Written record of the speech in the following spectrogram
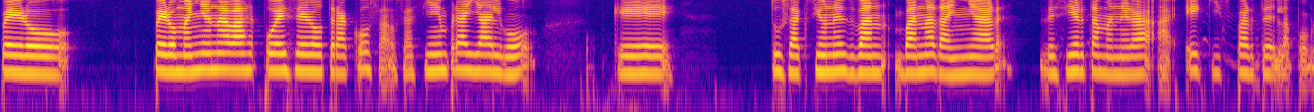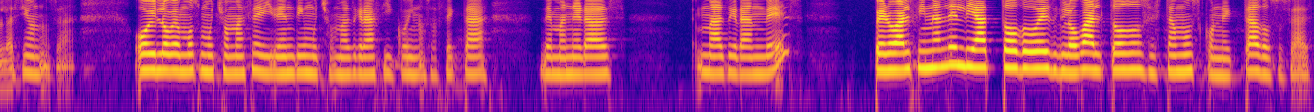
pero pero mañana va, puede ser otra cosa, o sea, siempre hay algo que tus acciones van, van a dañar de cierta manera a X parte de la población, o sea, hoy lo vemos mucho más evidente y mucho más gráfico y nos afecta de maneras más grandes, pero al final del día todo es global, todos estamos conectados, o sea,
